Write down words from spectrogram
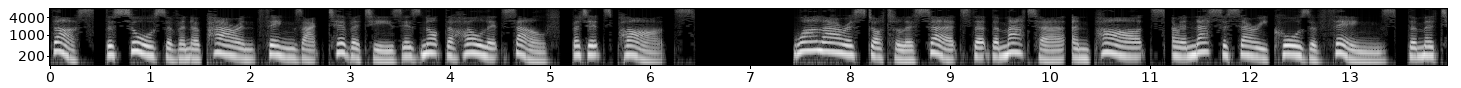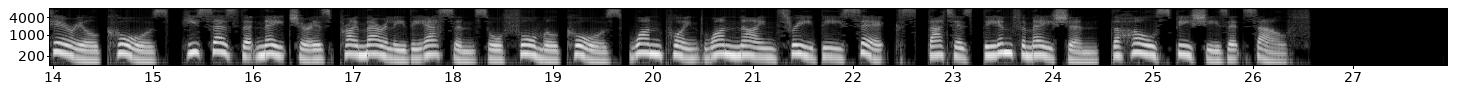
Thus, the source of an apparent thing's activities is not the whole itself, but its parts. While Aristotle asserts that the matter and parts are a necessary cause of things, the material cause, he says that nature is primarily the essence or formal cause 1.193b6, that is, the information, the whole species itself.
